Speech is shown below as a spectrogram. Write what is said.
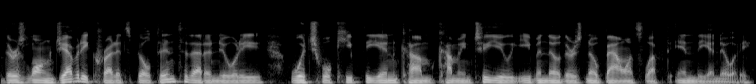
there's longevity credits built into that annuity, which will keep the income coming to you even though there's no balance left in the annuity.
